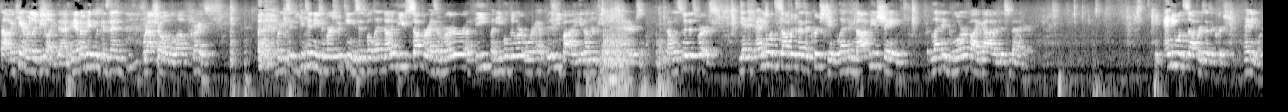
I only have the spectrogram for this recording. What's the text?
No, it can't really be like that. You know what I mean? Because then we're not showing the love of Christ. But he, he continues in verse 15. He says, But let none of you suffer as a murderer, a thief, an evildoer, or a busybody in other people's matters. Now listen to this verse. Yet if anyone suffers as a Christian, let him not be ashamed, but let him glorify God in this matter. If anyone suffers as a Christian, anyone,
